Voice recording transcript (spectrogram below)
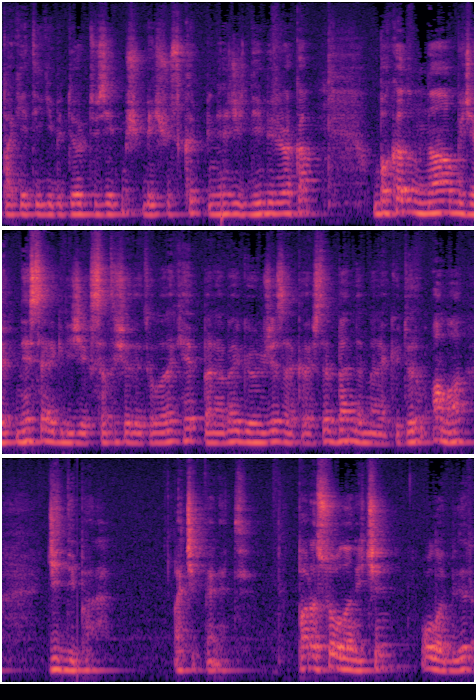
paketi gibi 470-540 bin ciddi bir rakam. Bakalım ne yapacak, ne sergileyecek satış adeti olarak hep beraber göreceğiz arkadaşlar. Ben de merak ediyorum ama ciddi para. Açık ve net. Parası olan için olabilir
